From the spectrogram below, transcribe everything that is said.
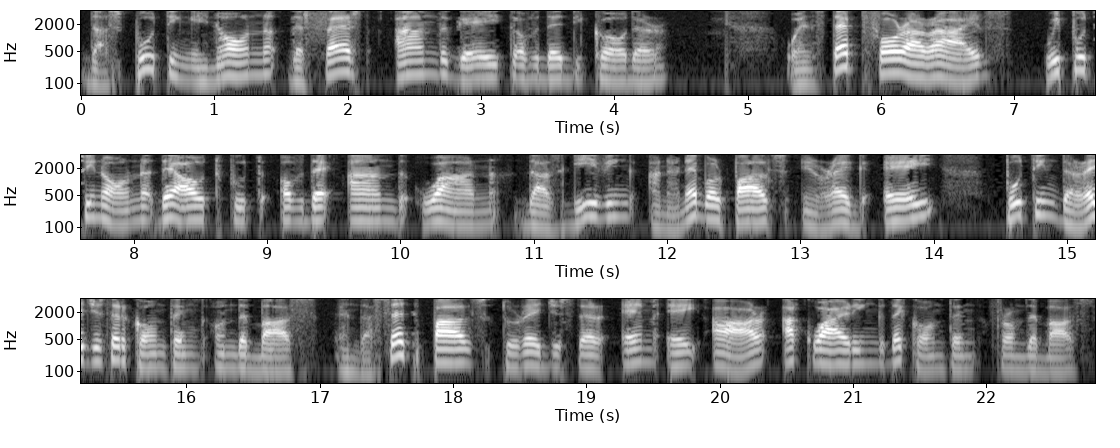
thus putting in on the first AND gate of the decoder. When step 4 arrives, we put in on the output of the AND 1, thus giving an enable pulse in reg A putting the register content on the bus and a set pulse to register MAR acquiring the content from the bus.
